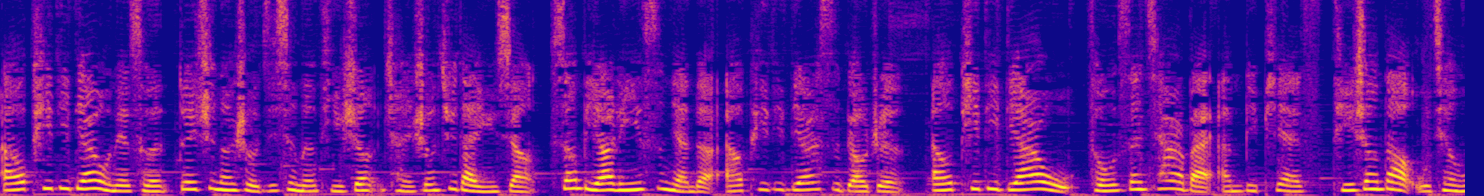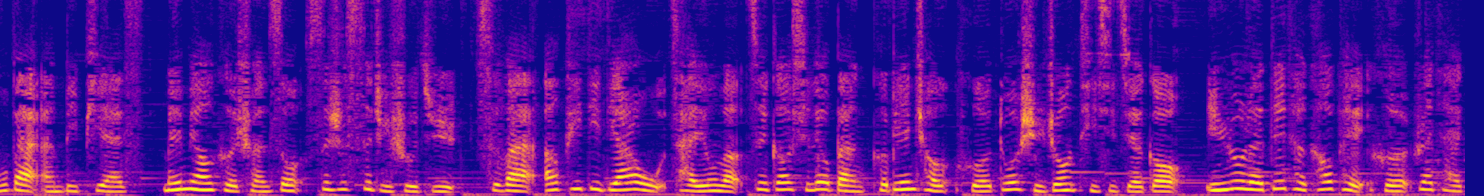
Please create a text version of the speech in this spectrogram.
，LPDDR5 内存对智能手机性能提升产生巨大影响。相比2014年的 LPDDR4 标准，LPDDR5 从3200 Mbps 提升到5500 Mbps，每秒可传送 44G 数据。此外，LPDDR5 采用了最高十六版可编程和多时钟体系结构，引入了 Data Copy 和 WriteX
